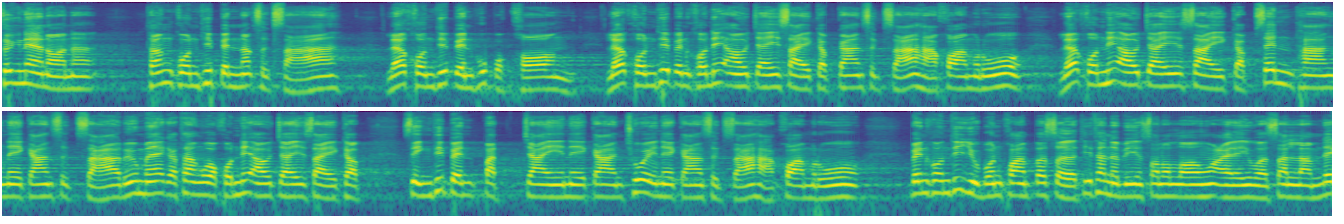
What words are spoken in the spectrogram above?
ซึ่งแน่นอนนะทั้งคนที่เป็นนักศึกษา และคนที่เป็นผู้ปกครอง และคนที่เป็นคนที่เอาใจใส่กับการศึกษาหาความรู้ และคนที่เอาใจใส่กับเส้นทางในการศึกษา หรือแม้กระทั่งว่าคนที่เอาใจใส่กับสิ่งที่เป็นปัจจัยในการช่วยในการศึกษาหาความรู้ เป็นคนที่อยู่บนความประเสริฐที่ท่านนบีสุลต่านละฮ์อะลัยฮิวะสัลลัมได้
